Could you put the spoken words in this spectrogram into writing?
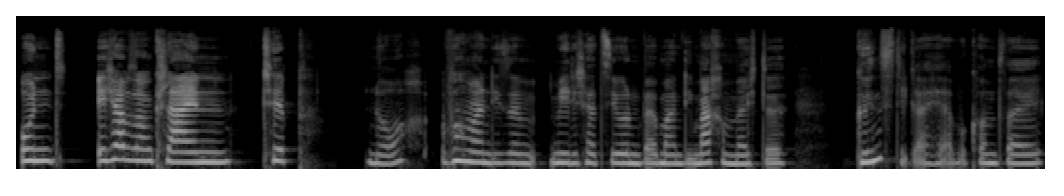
Und ich habe so einen kleinen Tipp noch, wo man diese Meditation, wenn man die machen möchte, günstiger herbekommt, weil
